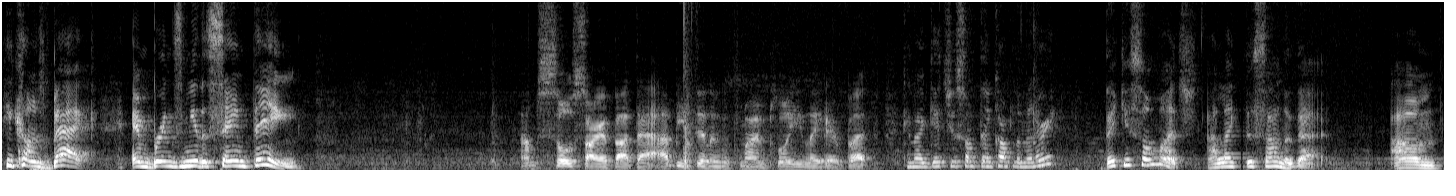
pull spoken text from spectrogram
he comes back and brings me the same thing. I'm so sorry about that. I'll be dealing with my employee later, but can I get you something complimentary? Thank you so much. I like the sound of that. Um,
